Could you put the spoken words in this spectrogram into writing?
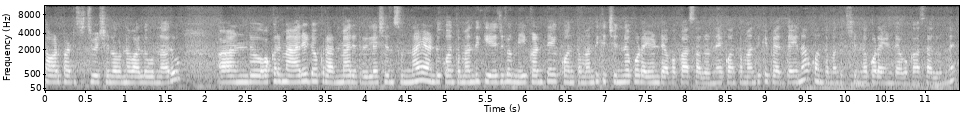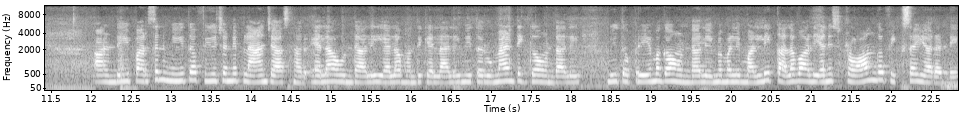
థర్డ్ పార్టీ సిచ్యువేషన్లో ఉన్న వాళ్ళు ఉన్నారు. అండ్ ఒకరు మ్యారీడ్ ఒకరు అన్మ్యారీడ్ రిలేషన్స్ ఉన్నాయి. అండ్ కొంతమందికి ఏజ్లో మీకంటే కొంతమందికి చిన్న కూడా అయ్యే అవకాశాలు ఉన్నాయి. కొంతమందికి పెద్ద అయినా కొంతమందికి చిన్న కూడా అయ్యే అవకాశాలు ఉన్నాయి. అండ్ ఈ పర్సన్ మీతో ఫ్యూచర్ని ప్లాన్ చేస్తున్నారు. ఎలా ఉండాలి? ఎలా ముందుకెళ్ళాలి? మీతో రొమాంటిక్గా ఉండాలి? మీతో ప్రేమగా ఉండాలి? మిమ్మల్ని మళ్ళీ కలవాలి అని స్ట్రాంగ్గా ఫిక్స్ అయ్యారండి.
